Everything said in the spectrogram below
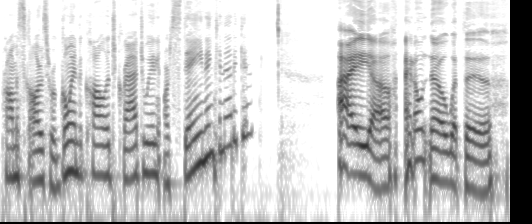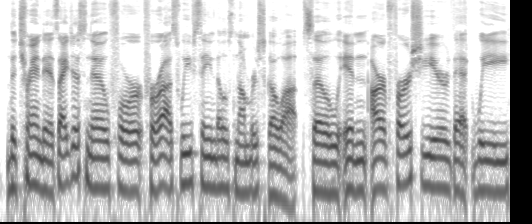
Promise scholars who are going to college, graduating, are staying in Connecticut? I uh, I don't know what the the trend is. I just know for for us, we've seen those numbers go up. So in our first year that we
